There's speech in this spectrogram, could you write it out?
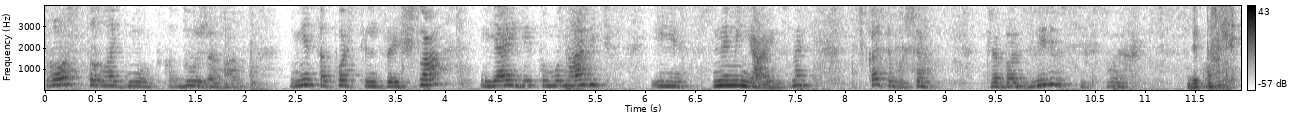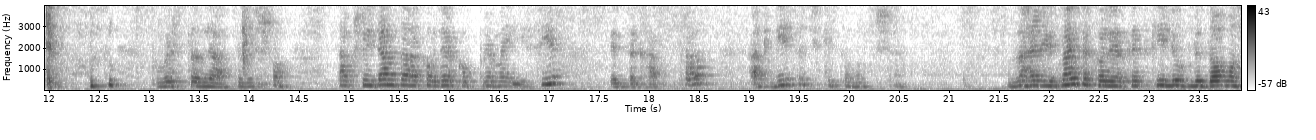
просто ладнютка, дуже гарна. Мені ця постіль зайшла, і я її тому навіть і не міняю. Знаєте, чекайте, бо ще треба звірів всіх своїх Віталік. виставляти. Ви що? Так що йдемо зараз кавалерка в прямий ефір. І це гарно, правда? А квіточки то взагалі. Взагалі, знаєте, кавалерка, я такий люблю вдома.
